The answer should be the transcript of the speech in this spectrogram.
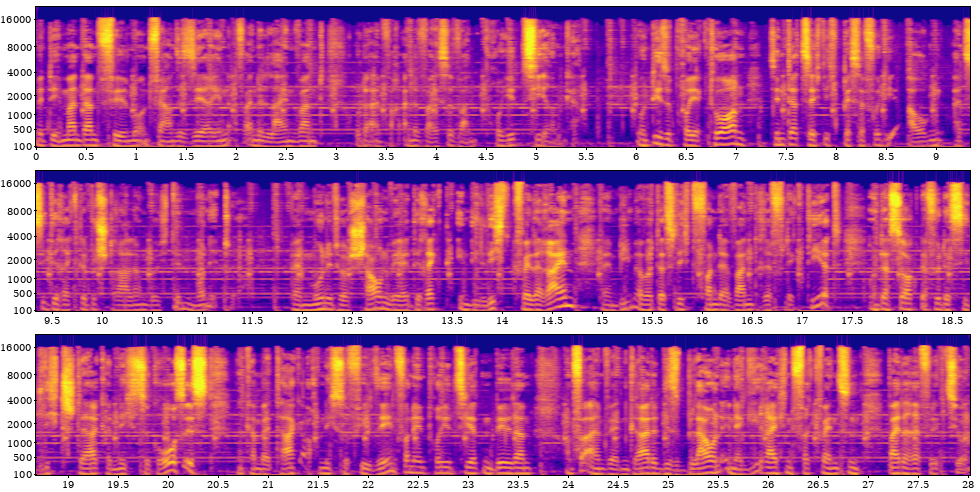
mit dem man dann Filme und Fernsehserien auf eine Leinwand oder einfach eine weiße Wand projizieren kann. Und diese Projektoren sind tatsächlich besser für die Augen als die direkte Bestrahlung durch den Monitor. Beim Monitor schauen wir direkt in die Lichtquelle rein. Beim Beamer wird das Licht von der Wand reflektiert und das sorgt dafür, dass die Lichtstärke nicht so groß ist. Man kann bei Tag auch nicht so viel sehen von den projizierten Bildern und vor allem werden gerade diese blauen energiereichen Frequenzen bei der Reflexion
